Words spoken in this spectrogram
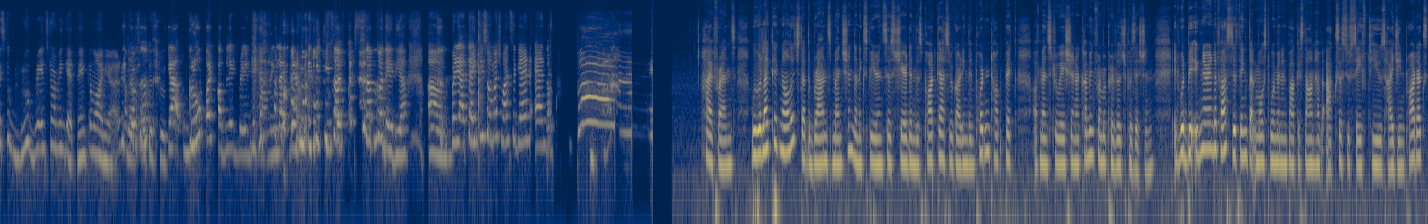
اس کو گروپ برین اسٹارمنگ کہتے ہیں کم آن یار گروپ بٹ پبلک برین سب کو دے دیا but thank you so much once again and Bye. Bye. Hi friends, we would like to acknowledge that the brands mentioned and experiences shared in this podcast regarding the important topic of menstruation are coming from a privileged position. It would be ignorant of us to think that most women in Pakistan have access to safe-to-use hygiene products,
